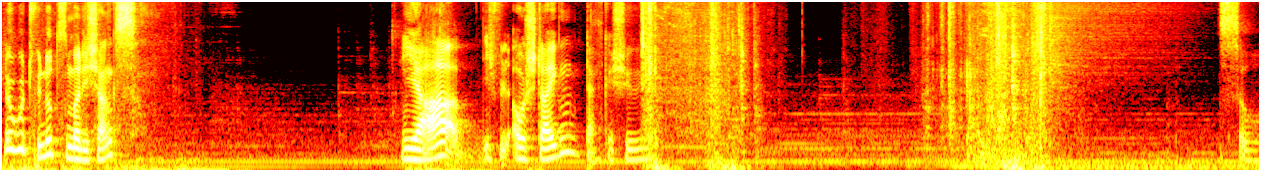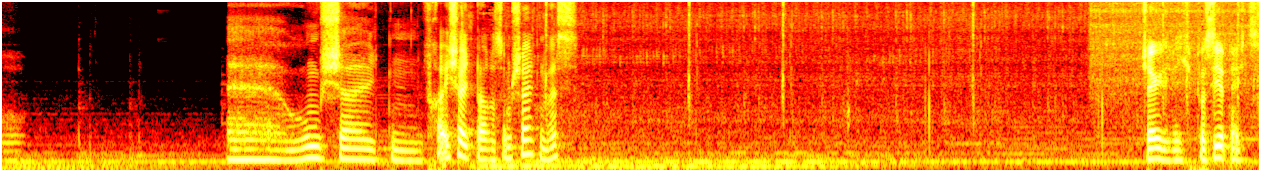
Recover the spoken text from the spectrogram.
Na gut, wir nutzen mal die Chance. Ja, ich will aussteigen. Dankeschön. So. Äh, umschalten. Freischaltbares Umschalten, was? Check ich nicht. Passiert nichts.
